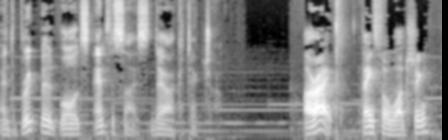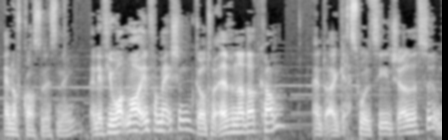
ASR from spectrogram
and the brick-built walls emphasize their architecture. Alright, thanks for watching and of course listening. And if you want more information, go to elvenar.com and I guess we'll see each other soon.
